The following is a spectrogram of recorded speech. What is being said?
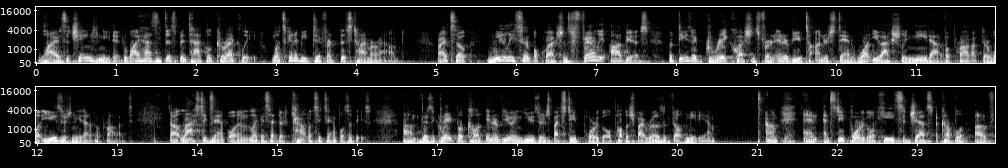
Why is the change needed? Why hasn't this been tackled correctly? What's going to be different this time around? Right? So really simple questions, fairly obvious, but these are great questions for an interview to understand what you actually need out of a product or what users need out of a product. Uh, last example, and like I said, there's countless examples of these. Um, there's a great book called Interviewing Users by Steve Portigal, published by Rosenfeld Media. Um, and, and Steve Portigal, he suggests a couple of, of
